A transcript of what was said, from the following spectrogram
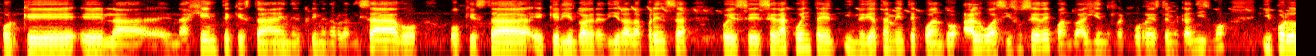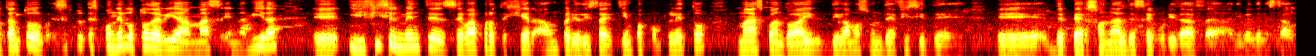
porque eh, la, gente que está en el crimen organizado o que está eh, queriendo agredir a la prensa, pues eh, se da cuenta inmediatamente cuando algo así sucede, cuando alguien recurre a este mecanismo y por lo tanto es, ponerlo todavía más en la mira eh, y difícilmente se va a proteger a un periodista de tiempo completo, más cuando hay, digamos, un déficit de, eh, de personal de seguridad a, nivel del Estado.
